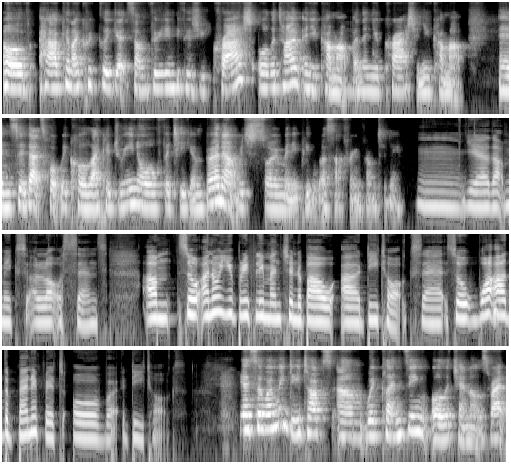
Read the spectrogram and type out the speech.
of how can I quickly get some food in because you crash all the time and you come up and then you crash and you come up. And so that's what we call like adrenal fatigue and burnout, which so many people are suffering from today. Mm, yeah, that makes a lot of sense. Um, so I know you briefly mentioned about uh, detox. Uh, so what are the benefits of detox? Yeah, so when we detox, um, we're cleansing all the channels, right?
